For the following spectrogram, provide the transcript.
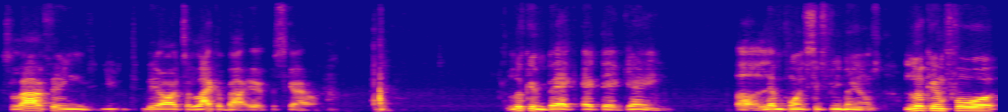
There's a lot of things you, there are to like about Eric Paschall. Looking back at that game, uh, 11.6 rebounds. Looking for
